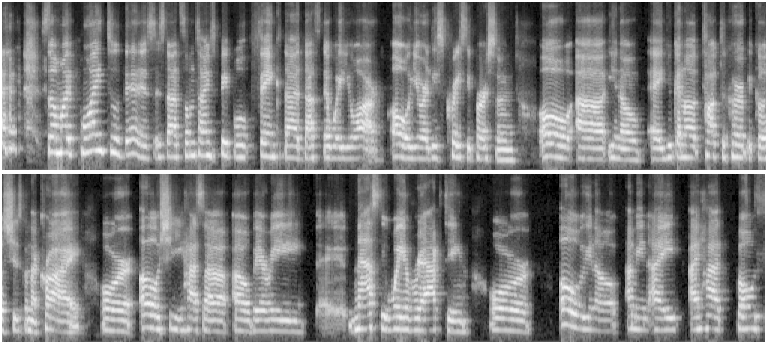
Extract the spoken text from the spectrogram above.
so my point to this is that sometimes people think that that's the way you are. Oh, you're this crazy person. Oh, uh, you know, uh, you cannot talk to her because she's gonna cry. Or oh, she has a, a very uh, nasty way of reacting. Or oh you know i mean i i had both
